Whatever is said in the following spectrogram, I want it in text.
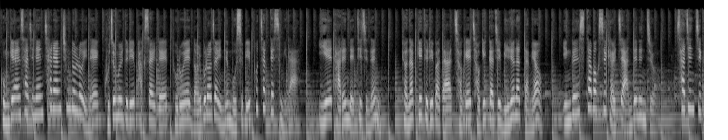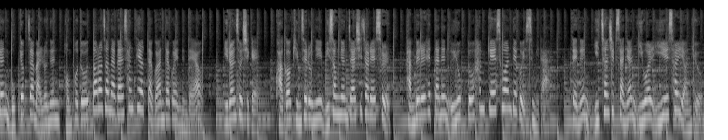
공개한 사진은 차량 충돌로 인해 구조물들이 박살돼 도로에 널브러져 있는 모습이 포착됐습니다. 이에 다른 네티즌은 변압기 들이받아 적의 저기까지 밀려났다며 인근 스타벅스 결제 안 되는 중 사진 찍은 목격자 말로는 범퍼도 떨어져 나간 상태였다고 한다고 했는데요. 이런 소식에 과거 김세론이 미성년자 시절에 술, 담배를 했다는 의혹도 함께 소환되고 있습니다. 때는 2014년 2월 2일 설 연휴.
